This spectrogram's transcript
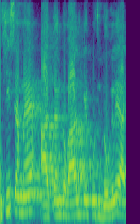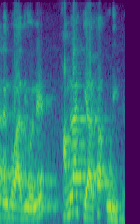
उसी समय आतंकवाद के कुछ दोगले आतंकवादियों ने हमला किया था उड़ी पे।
